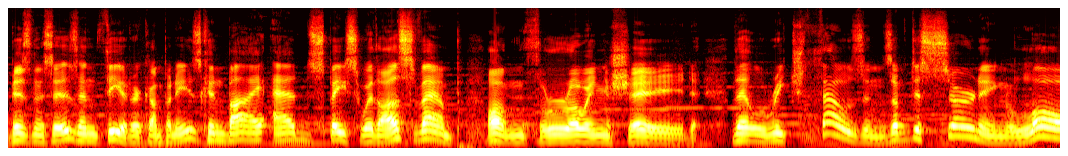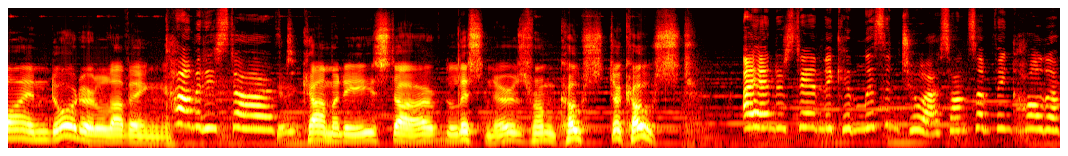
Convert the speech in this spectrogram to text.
Businesses and theater companies can buy ad space with us, Vamp, on Throwing Shade. They'll reach thousands of discerning, law and order loving, Comedy starved. comedy starved listeners from coast to coast. I understand they can listen to us on something called a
